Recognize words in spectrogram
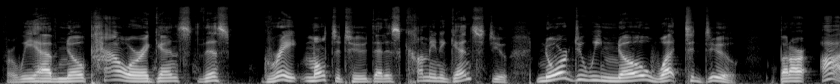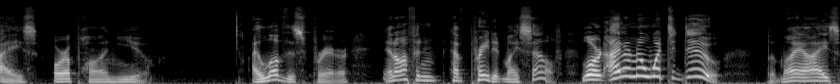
For we have no power against this great multitude that is coming against you, nor do we know what to do, but our eyes are upon you. I love this prayer and often have prayed it myself. Lord, I don't know what to do, but my eyes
